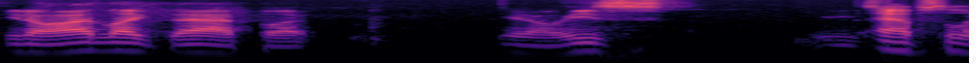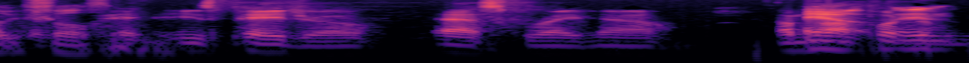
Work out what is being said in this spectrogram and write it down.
You know, I'd like that, but you know, he's he's Absolutely filthy. He's Pedro esque right now. I'm Yeah, not putting and- him.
